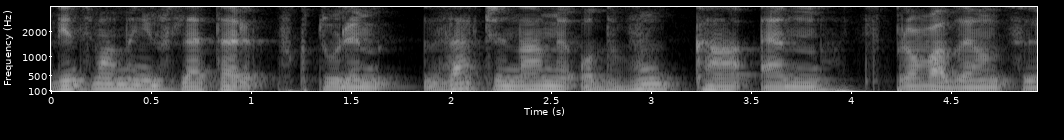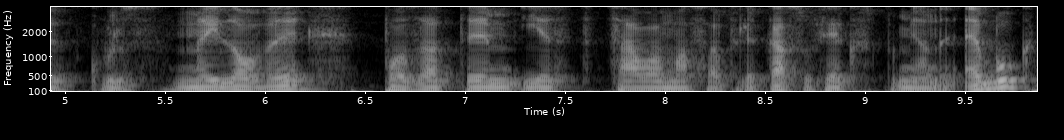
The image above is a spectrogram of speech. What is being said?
Więc mamy newsletter, w którym zaczynamy od WKM wprowadzający kurs mailowy. Poza tym jest cała masa frykasów, jak wspomniany e-book,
